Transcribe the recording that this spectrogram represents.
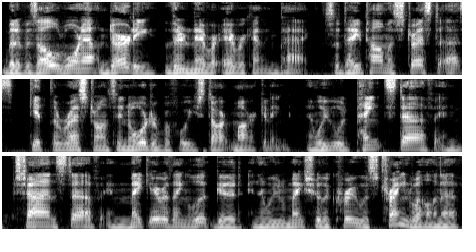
But if it's old, worn out, and dirty, they're never ever coming back. So Dave Thomas stressed to us, get the restaurants in order before you start marketing. And we would paint stuff and shine stuff and make everything look good. And then we would make sure the crew was trained well enough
